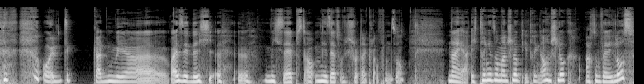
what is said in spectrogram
und kann mir, weiß ich nicht, äh, mich selbst, mir selbst auf die Schulter klopfen und so. Naja, ich trinke jetzt nochmal einen Schluck, ihr trinkt auch einen Schluck. Achtung, fertig, los.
